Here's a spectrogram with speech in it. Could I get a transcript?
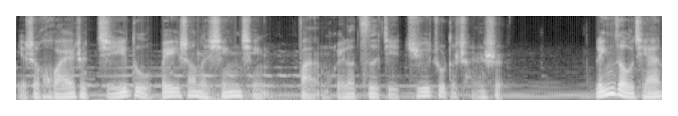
也是怀着极度悲伤的心情返回了自己居住的城市。临走前，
